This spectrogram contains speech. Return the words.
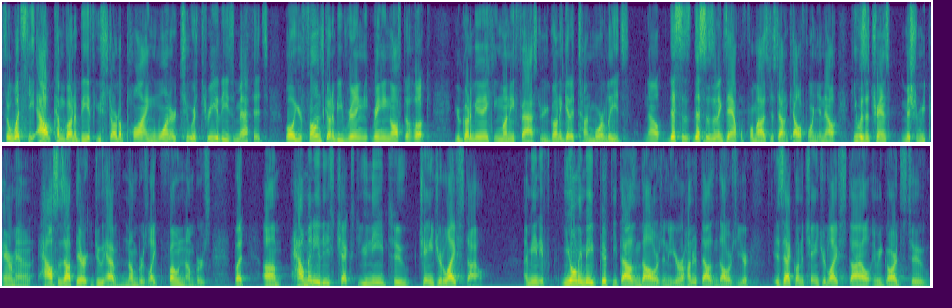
So what's the outcome going to be if you start applying one or two or three of these methods? Well, your phone's going to be ring, ringing off the hook. You're going to be making money faster. You're going to get a ton more leads. Now, this is, this is an example from I was just out in California. Now, he was a transmission repairman, and houses out there do have numbers like phone numbers, but um, how many of these checks do you need to change your lifestyle? I mean, if you only made $50,000 in a year, or $100,000 a year, is that going to change your lifestyle in regards to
